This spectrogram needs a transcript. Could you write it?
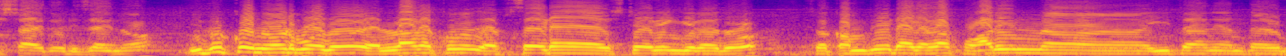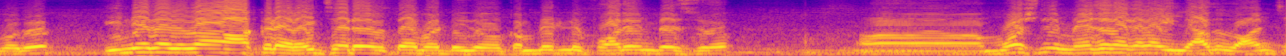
ಇಷ್ಟ ಆಯ್ತು ಡಿಸೈನು ಇದಕ್ಕೂ ನೋಡ್ಬೋದು, ಎಲ್ಲದಕ್ಕೂ ಲೆಫ್ಟ್ ಸೈಡ್ ಸ್ಟೇರಿಂಗ್ ಇರೋದು. ಸೊ ಕಂಪ್ಲೀಟ್ ಆಗಿಲ್ಲ ಫಾರಿನ್ ಈ ತರನೇ ಅಂತ ಹೇಳ್ಬೋದು. ಇಂಡಿಯಾದಲ್ಲೆಲ್ಲ ಆ ಕಡೆ ರೈಟ್ ಸೈಡ್ ಇರುತ್ತೆ ಬಟ್ ಇದು completely foreign based mostly major ಆಗಲ್ಲ ಇಲ್ಲಿ ಯಾವುದು ಲಾಂಚ್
